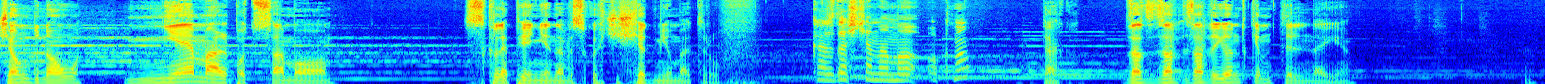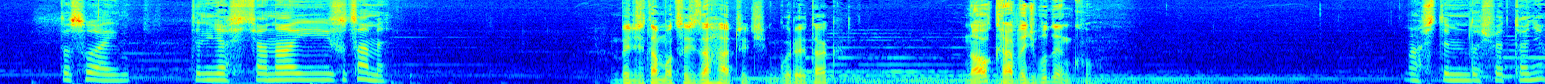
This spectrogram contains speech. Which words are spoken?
ciągną niemal pod samo sklepienie na wysokości 7 metrów. Każda ściana ma okno? Tak. Za, za, za wyjątkiem tylnej. To słuchaj, tylnia ściana i rzucamy. Będzie tam o coś zahaczyć u góry, tak? No, krawędź budynku. Masz z tym doświadczenie?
